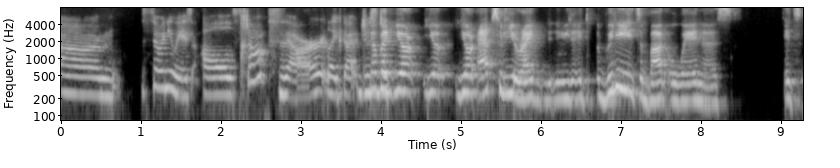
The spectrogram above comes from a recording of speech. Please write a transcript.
Um, so anyways, I'll stop there. Like that just No, but you're you're you're absolutely right. It really it's about awareness. It's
